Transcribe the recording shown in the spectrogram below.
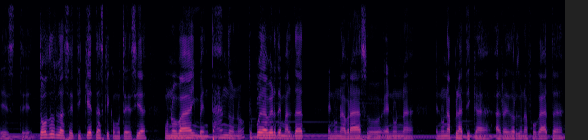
este, todas las etiquetas que como te decía uno va inventando, ¿no? ¿Qué puede haber de maldad en un abrazo, en una, en una plática alrededor de una fogata,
